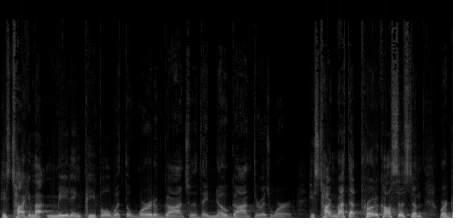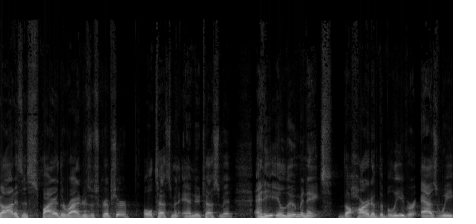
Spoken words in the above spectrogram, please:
He's talking about meeting people with the Word of God so that they know God through His Word. He's talking about that protocol system where God has inspired the writers of Scripture, Old Testament and New Testament, and He illuminates the heart of the believer as we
